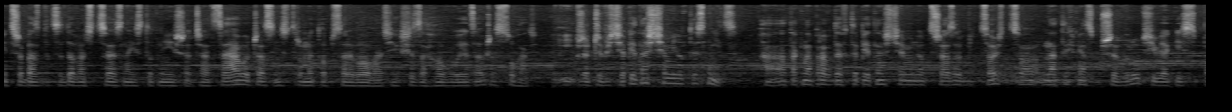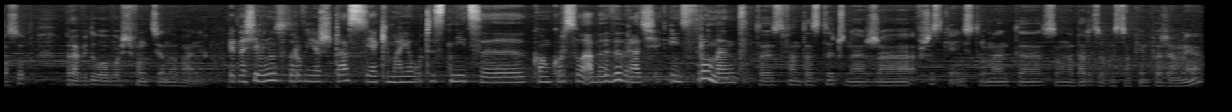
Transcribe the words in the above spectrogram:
i trzeba zdecydować, co jest najistotniejsze. Trzeba cały czas instrument obserwować, jak się zachowuje, cały czas słuchać. I rzeczywiście 15 minut to jest nic. A, tak naprawdę w te 15 minut trzeba zrobić coś, co natychmiast przywróci w jakiś sposób prawidłowość funkcjonowania. 15 minut to również czas, jaki mają uczestnicy konkursu, aby wybrać instrument. To jest fantastyczne, że wszystkie instrumenty są na bardzo wysokim poziomie,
